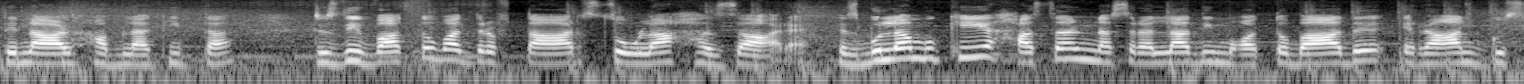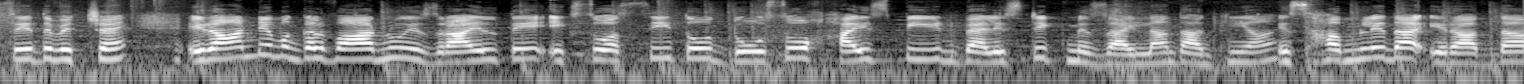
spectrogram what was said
ਦੇ ਨਾਲ ਹਮਲਾ ਕੀਤਾ। ਜਿਸ ਦੀ ਵੱਧ ਤੋਂ ਵੱਧ ਰਫ਼ਤਾਰ 16000 ਹੈ। ਹਿਜ਼ਬੁੱਲਾ ਮੁਖੀ ਹਸਨ ਨਸਰੱਲਾ ਦੀ ਮੌਤ ਤੋਂ ਬਾਅਦ ਈਰਾਨ ਗੁੱਸੇ ਦੇ ਵਿੱਚ ਹੈ। ਈਰਾਨ ਨੇ ਮੰਗਲਵਾਰ ਨੂੰ ਇਜ਼ਰਾਈਲ ਤੇ 180 ਤੋਂ 200 ਹਾਈ ਸਪੀਡ ਬੈਲਿਸਟਿਕ ਮਿਜ਼ਾਈਲਾਂ ਦਾਗੀਆਂ, ਇਸ ਹਮਲੇ ਦਾ ਇਰਾਦਾ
